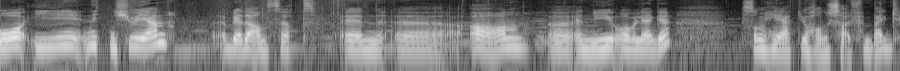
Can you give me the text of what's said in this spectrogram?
Og i 1921 ble det ansatt en uh, annen, uh, en ny overlege, som het Johan Scharfenberg.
